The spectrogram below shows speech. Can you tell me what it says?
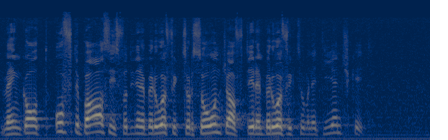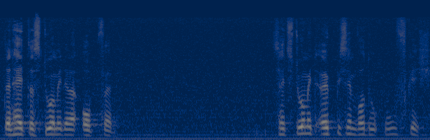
wenn Gott auf der Basis von deiner Berufung zur Sohnschaft dir eine Berufung zu einem Dienst gibt, dann hat das tun mit einem Opfer. Das hat tun mit etwas, wo du aufgibst.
